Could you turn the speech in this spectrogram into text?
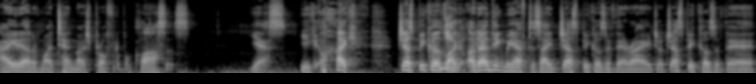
eight out of my 10 most profitable classes yes you can like just because yeah. like i don't think we have to say just because of their age or just because of their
